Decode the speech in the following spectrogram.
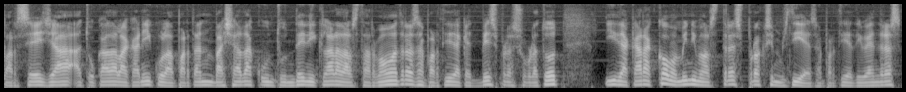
per ser ja a tocar de la canícula, per tant baixada contundent i clara dels termòmetres a partir d'aquest vespre sobretot i de cara com a mínim als tres pròxims dies. A partir de divendres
